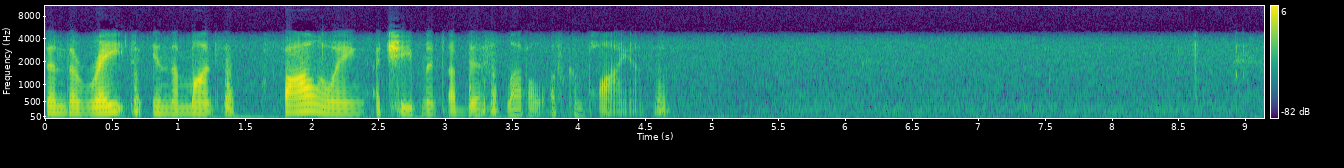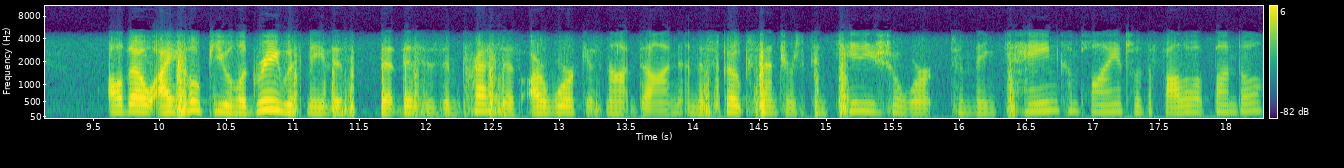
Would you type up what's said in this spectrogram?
than the rate in the months following achievement of this level of compliance. Although I hope you'll agree with me this, that this is impressive, our work is not done, and the SCOPE centers continue to work to maintain compliance with the follow-up bundle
